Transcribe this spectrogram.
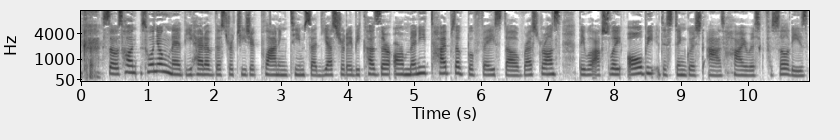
Okay. So Son, Son Young-rae, the head of the strategic planning team, said yesterday because there are many types of buffet style restaurants, they will actually all be distinguished as high risk facilities.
